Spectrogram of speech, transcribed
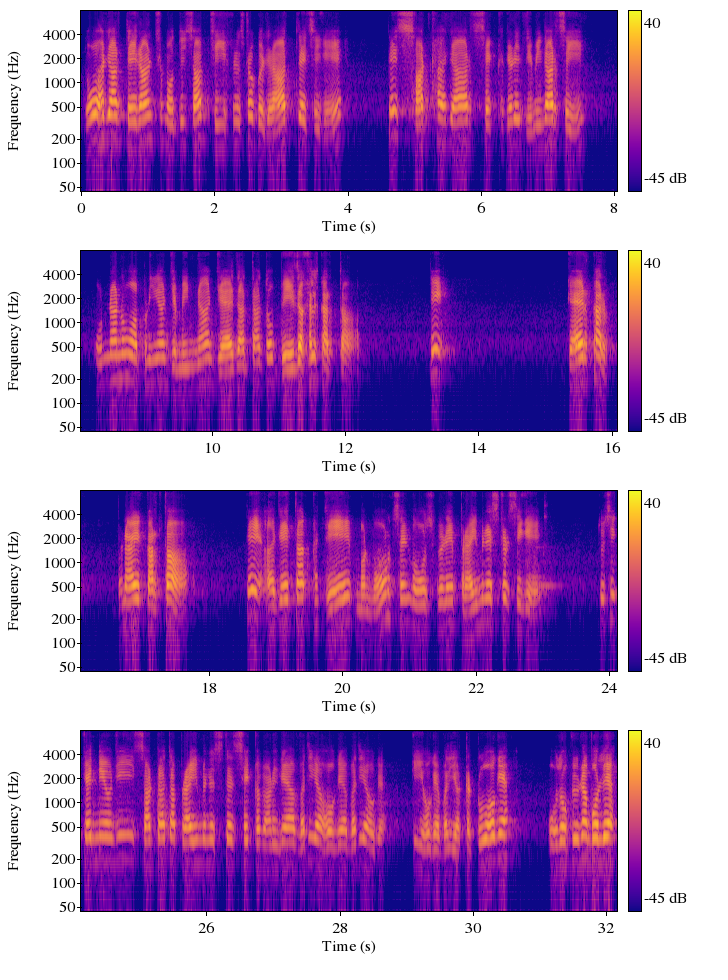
2013 ਚ ਮੋਦੀ ਸਾਹਿਬ ਚੀਫ ਮਿਨਿਸਟਰ ਗੁਜਰਾਤ ਤੇ ਸੀਗੇ ਤੇ 60000 ਸਿੱਖ ਜਿਹੜੇ ਜ਼ਿਮੀਂਦਾਰ ਸੀ ਉਹਨਾਂ ਨੂੰ ਆਪਣੀਆਂ ਜ਼ਮੀਨਾਂ, ਜਾਇਦਾਦਾਂ ਤੋਂ ਬੇਦਖਲ ਕਰਤਾ ਤੇ ਗੈਰ ਘਰ ਬਣਾਏ ਕਰਤਾ ਤੇ ਅਜੇ ਤੱਕ ਜੇ ਮਨਮੋਹਨ ਸਿੰਘ ਉਸ ਵੇਲੇ ਪ੍ਰਾਈਮ ਮਿਨਿਸਟਰ ਸੀਗੇ, ਤੁਸੀਂ ਕਹਿੰਦੇ ਹੋ ਜੀ, ਸਾਡਾ ਤਾਂ ਪ੍ਰਾਈਮ ਮਿਨਿਸਟਰ ਸਿੱਖ ਬਣ ਗਿਆ, ਵਧੀਆ ਹੋ ਗਿਆ, ਵਧੀਆ ਹੋ ਗਿਆ। ਕੀ ਹੋ ਗਿਆ? ਵਧੀਆ। ਟੱਟੂ ਹੋ ਗਿਆ। ਉਦੋਂ ਕਿਉਂ ਨਾ ਬੋਲਿਆ?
